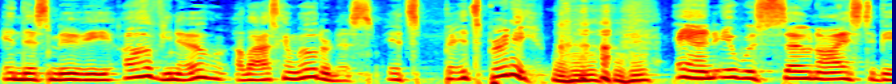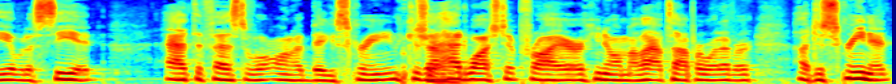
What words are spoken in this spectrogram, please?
in this movie of you know Alaskan wilderness. It's it's pretty, and it was so nice to be able to see it at the festival on a big screen because Sure. I had watched it prior, you know, on my laptop or whatever uh, to screen it,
